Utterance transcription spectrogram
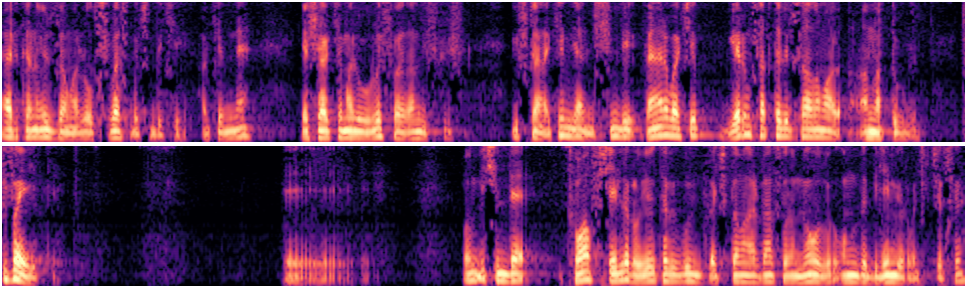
Erkan Özdamar'la o Sivas maçındaki hakemle Yaşar Kemal Uğurlu FIFA'dan düşmüş. Üç tane hakem gelmiş. Şimdi Fenerbahçe yarım saat Kadir Sağlam'a anlattı bugün. FIFA'ya gitti. Ee, onun içinde tuhaf şeyler oluyor. Tabii bugünkü açıklamalardan sonra ne olur onu da bilemiyorum açıkçası.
